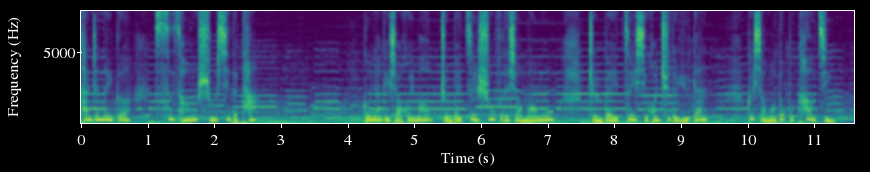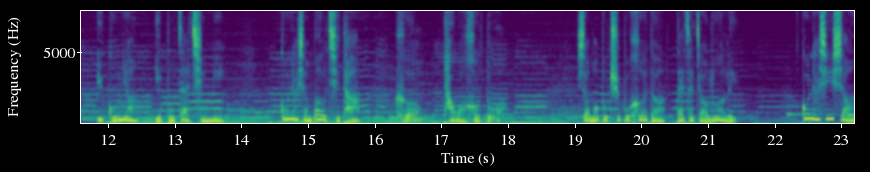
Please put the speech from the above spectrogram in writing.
看着那个似曾熟悉的他。姑娘给小灰猫准备最舒服的小猫屋，准备最喜欢吃的鱼干，可小猫都不靠近，与姑娘也不再亲密。姑娘想抱起它，可它往后躲。小猫不吃不喝的待在角落里。姑娘心想，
